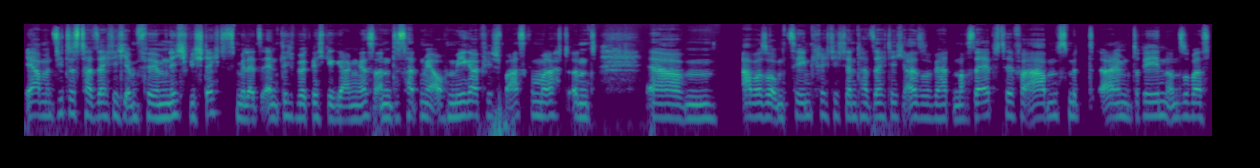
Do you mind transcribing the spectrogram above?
ja, man sieht es tatsächlich im Film nicht, wie schlecht es mir letztendlich wirklich gegangen ist. Und das hat mir auch mega viel Spaß gemacht. Und ähm, aber so um zehn kriegte ich dann tatsächlich, also wir hatten noch Selbsthilfe abends mit einem Drehen und sowas.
